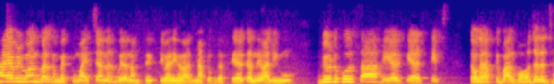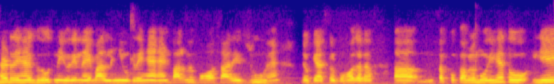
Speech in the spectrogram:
Hi everyone welcome back to my channel मेरा नाम प्रीत तिवारी और आज मैं आप लोगों के साथ शेयर करने वाली हूँ ब्यूटीफुल सा हेयर केयर टिप्स तो अगर आपके बाल बहुत ज़्यादा झड़ रहे हैं ग्रोथ नहीं हो रही, नए बाल नहीं उग रहे हैं एंड बालों में बहुत सारे जू हैं, जो कि आजकल बहुत ज़्यादा सबको प्रॉब्लम हो रही है तो ये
